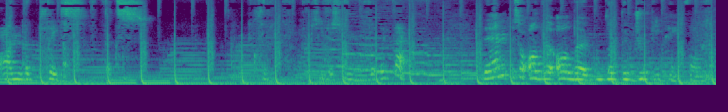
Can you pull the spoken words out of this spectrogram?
on the place that's clean. So you just wanna roll it like that. Then, so all the, all the, like the drippy paint falls off.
